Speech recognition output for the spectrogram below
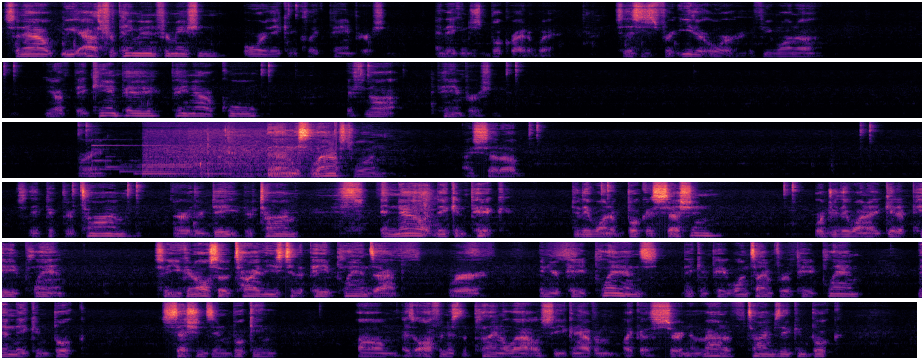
So now we ask for payment information, or they can click pay in person and they can just book right away. So this is for either or. If you want to, you know, if they can pay, pay now, cool. If not, pay in person. Right. Then this last one I set up. So they pick their time or their date, their time. And now they can pick do they want to book a session or do they want to get a paid plan? So you can also tie these to the paid plans app where in your paid plans, they can pay one time for a paid plan, then they can book sessions in booking um, as often as the plan allows. So you can have them like a certain amount of times they can book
